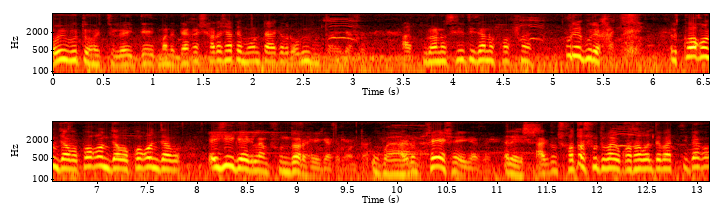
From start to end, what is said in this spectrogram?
অভিভূত হচ্ছিল। এই মানে দেখার সাথে সাথে মনটা একেবারে অভিভূত হয়ে গেছে। আর পুরানো স্মৃতি যেন সবসময় ঘুরে ঘুরে খাচ্ছে। তাহলে কখন যাব কখন যাব কখন যাব এই যে দেখলাম সুন্দর হয়ে গেছে মনটা। একদম ফ্রেশ হয়ে গেছে। একদম স্বতঃস্ফূর্তভাবে কথা বলতে পারছি। দেখো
